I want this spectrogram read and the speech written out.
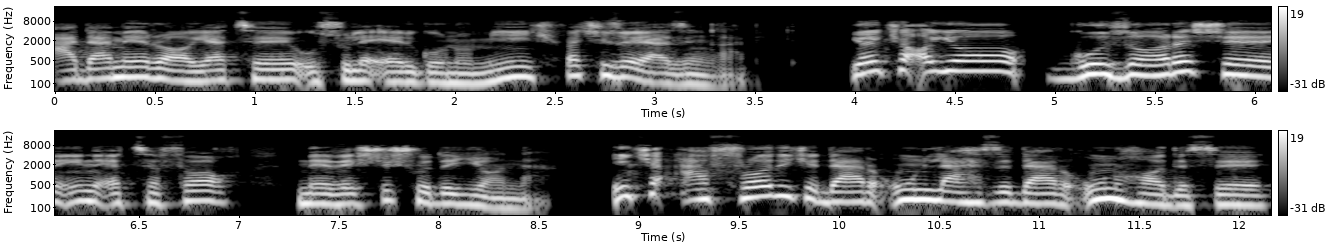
عدم رعایت اصول ارگونومیک و چیزایی از این قبیل. یا اینکه آیا گزارش این اتفاق نوشته شده یا نه؟ اینکه افرادی که در اون لحظه در اون حادثه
